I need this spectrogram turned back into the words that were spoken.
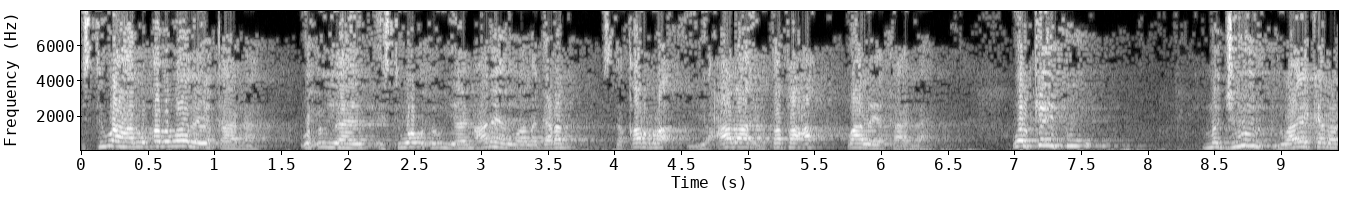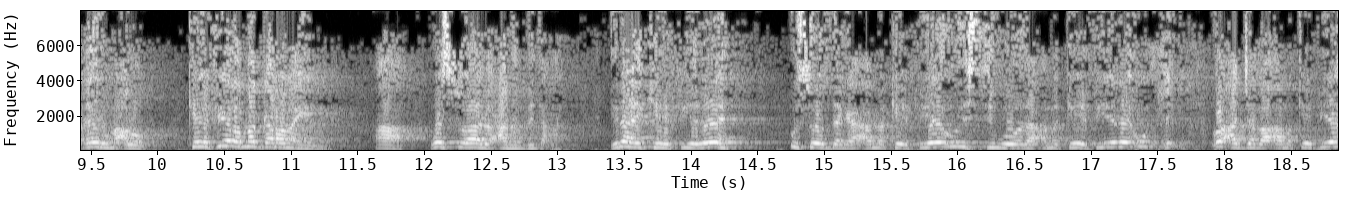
istiwaaha luqada waa la yaqaanaa. Wuxuu yahay istiwa wuxuu yahay macnaheedu waa la garan istaqara iyo calaa irtafaca waa la yaqaanaa. Wlkayfu majhuul riwaayo wasu'aalu canhu bidca ilahay kayfiyadee soo degaa ama kayfiyade u istiwooda ama kayfiyade u cajaba ama kayfiya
